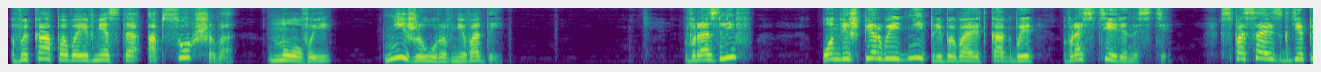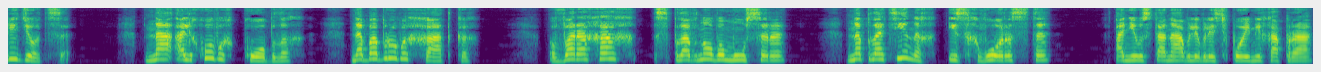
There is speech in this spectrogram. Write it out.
выкапывая вместо обсохшего новый, ниже уровня воды. В разлив он лишь первые дни пребывает как бы в растерянности, спасаясь где придется, на ольховых коблах, на бобровых хатках, в ворохах сплавного мусора, на плотинах из хвороста, они устанавливались в пойме хопра.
